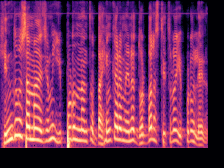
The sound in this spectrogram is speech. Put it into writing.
హిందూ సమాజం ఇప్పుడున్నంత భయంకరమైన దుర్బల స్థితిలో ఎప్పుడూ లేదు.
